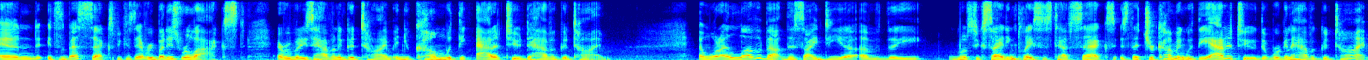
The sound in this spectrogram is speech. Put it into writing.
And it's the best sex because everybody's relaxed, everybody's having a good time, and you come with the attitude to have a good time. And what I love about this idea of the most exciting places to have sex is that you're coming with the attitude that we're going to have a good time.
